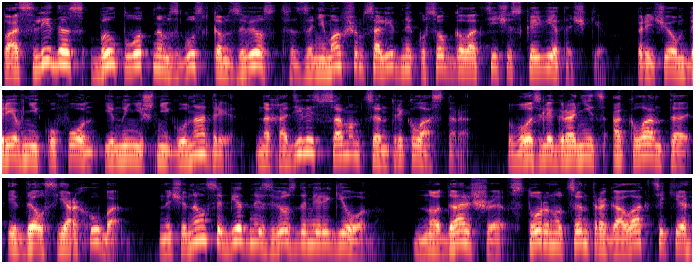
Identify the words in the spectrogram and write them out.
Послидос был плотным сгустком звезд, занимавшим солидный кусок галактической веточки — причем древний Куфон и нынешний Гунадри находились в самом центре кластера. Возле границ Акланта и Делс-Ярхуба начинался бедный звездами регион, но дальше, в сторону центра галактики,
